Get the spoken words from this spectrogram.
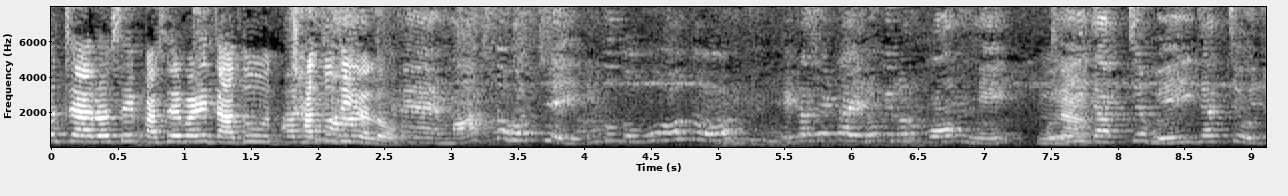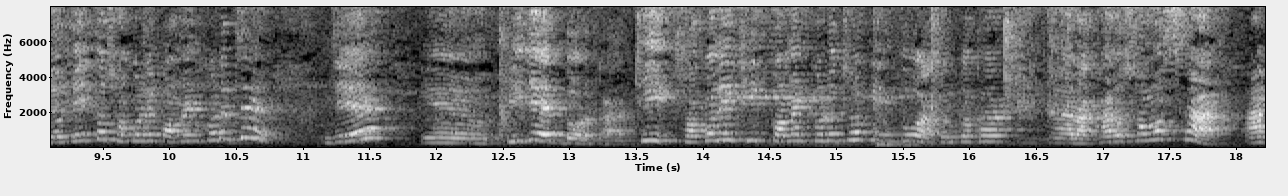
হচ্ছে আরও সেই পাশের বাড়ির দাদু ছাতু দিয়ে গেল। হ্যাঁ মাছ তো হচ্ছেই কিন্তু তবুও তো এটা সেটা এলো কিলোর কম নেই হয়েই যাচ্ছে হয়েই যাচ্ছে ওই জন্যই তো সকলে কমেন্ট করেছে যে ফ্রিজের দরকার। ঠিক সকলেই ঠিক কমেন্ট করেছ কিন্তু আসল কথা রাখারও সমস্যা আর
